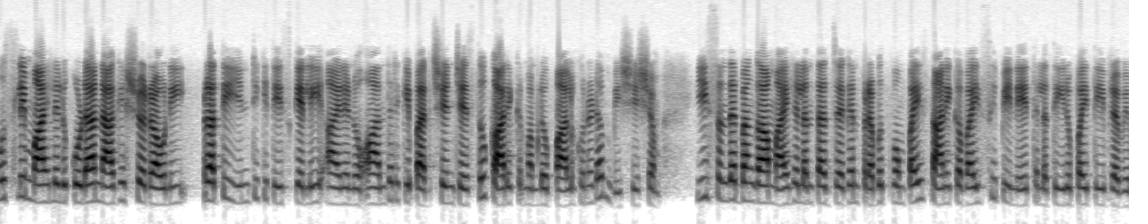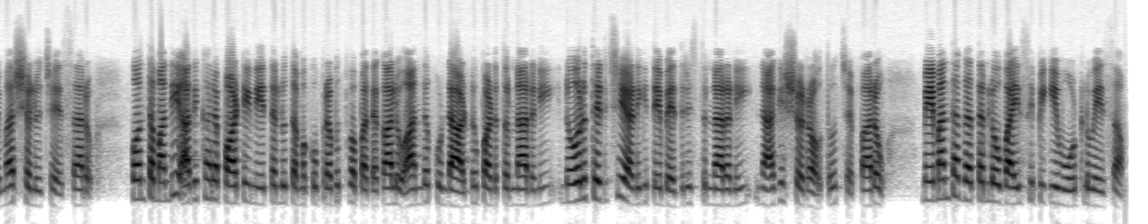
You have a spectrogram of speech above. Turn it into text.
ముస్లిం మహిళలు కూడా నాగేశ్వరరావుని ప్రతి ఇంటికి తీసుకెళ్ళి ఆయనను అందరికీ పరిచయం చేస్తూ కార్యక్రమంలో పాల్గొనడం విశేషం. ఈ సందర్భంగా మహిళలంతా జగన్ ప్రభుత్వంపై స్థానిక వైసీపీ నేతల తీరుపై తీవ్ర విమర్శలు చేశారు. కొంతమంది అధికార పార్టీ నేతలు తమకు ప్రభుత్వ పథకాలు అందకుండా అడ్డుపడుతున్నారని నోరు తెరిచి అడిగితే బెదిరిస్తున్నారని నాగేశ్వరరావుతో చెప్పారు. మేమంతా గతంలో వైసీపీకి ఓట్లు వేశాం.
